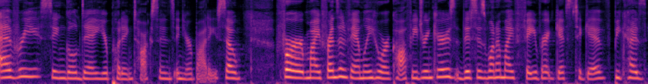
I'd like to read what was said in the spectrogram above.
every single day you're putting toxins in your body. So, for my friends and family who are coffee drinkers, this is one of my favorite gifts to give because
